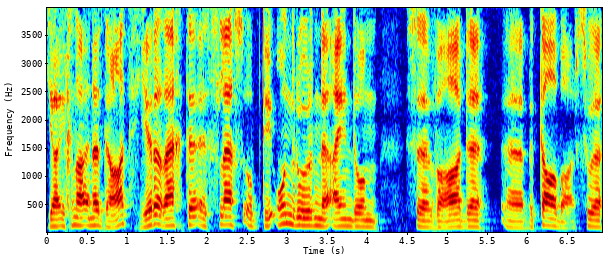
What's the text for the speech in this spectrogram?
Ja, ek nou inderdaad, here regte is slegs op die onroerende eiendom se waarde uh, betaalbaar. So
